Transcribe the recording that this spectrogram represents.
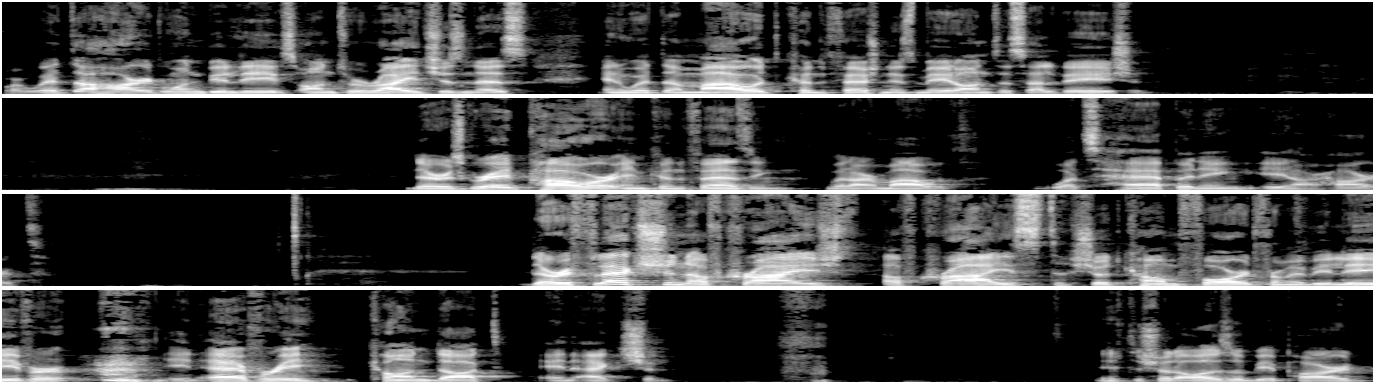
for with the heart one believes unto righteousness, and with the mouth confession is made unto salvation. There is great power in confessing with our mouth what's happening in our heart. The reflection of Christ of Christ should come forth from a believer in every conduct and action. It should also be a part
